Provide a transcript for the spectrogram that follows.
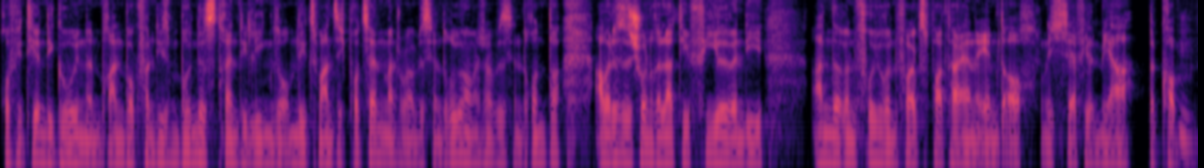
profitieren die Grünen in Brandenburg von diesem Bundestrend. Die liegen so um die 20 Prozent, manchmal ein bisschen drüber, manchmal ein bisschen drunter. Aber das ist schon relativ viel, wenn die anderen früheren Volksparteien eben auch nicht sehr viel mehr bekommen.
